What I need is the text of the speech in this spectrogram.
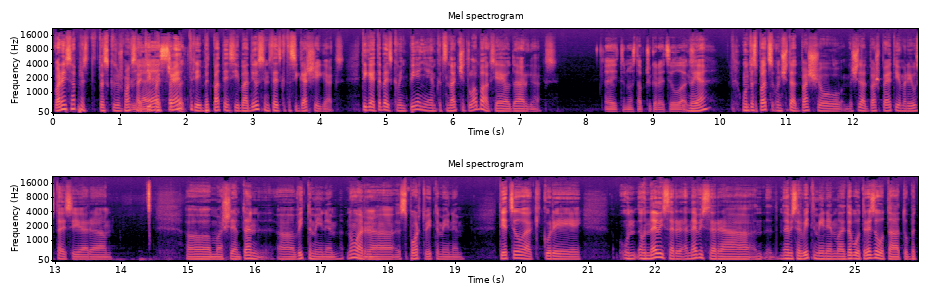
Varēja saprast, tas, maksāja Jā, jā, ķipā es sapratu. 4, bet patiesībā 200 teica, ka tas ir garšīgāks. Tikai tāpēc, ka viņi pieņēma, ka tas načīt labāks, ja jau dārgāks. Ej, tu no stapčakarē cilvēks. Nu, ja? Un tas pats, un šitādu pašu, šitādu pašu pētījumu arī uztaisīja ar, um, um, ar šiem ten, uh, vitamīniem, nu, ar mm. uh, sporta vitamīniem. Tie cilvēki, kuri. Un, un nevis, ar, nevis, ar, nevis ar vitamīniem, lai dabūtu rezultātu, bet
